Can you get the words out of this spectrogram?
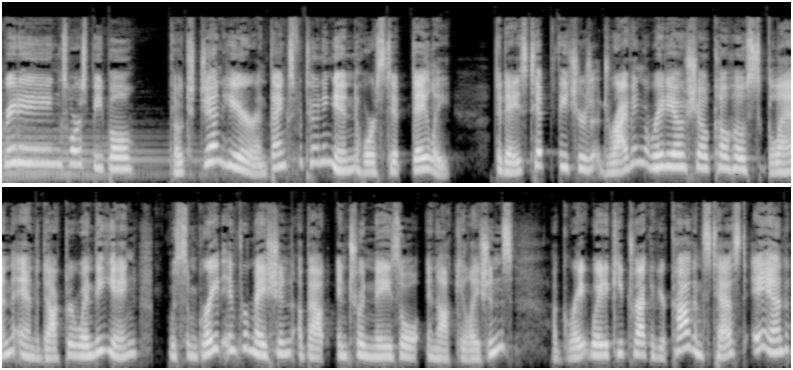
Greetings, horse people. Coach Jen here, and thanks for tuning in to Horse Tip Daily. Today's tip features driving radio show co hosts Glenn and Dr. Wendy Ying with some great information about intranasal inoculations, a great way to keep track of your Coggins test, and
